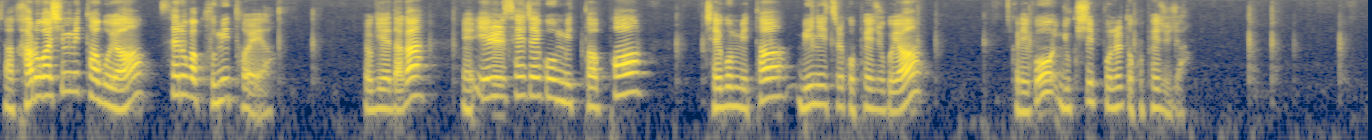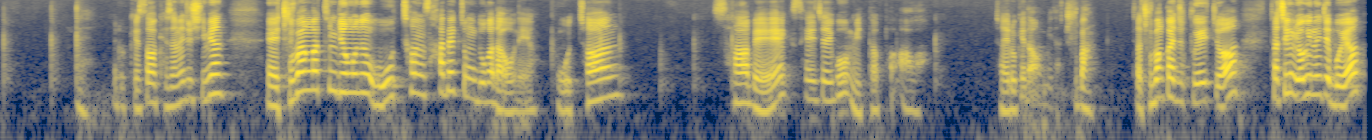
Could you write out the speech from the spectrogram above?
자, 가로가 10m고요. 세로가 9m예요. 여기에다가 예, 1세제곱미터 퍼 제곱미터 미닛을 곱해주고요. 그리고 60분을 또 곱해주죠. 네, 이렇게 해서 계산해 주시면 예, 주방 같은 경우는 5,400 정도가 나오네요. 5,400 세제곱미터 퍼 아워. 자, 이렇게 나옵니다. 주방. 자, 주방까지 구했죠. 자, 지금 여기는 이제 뭐예요?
